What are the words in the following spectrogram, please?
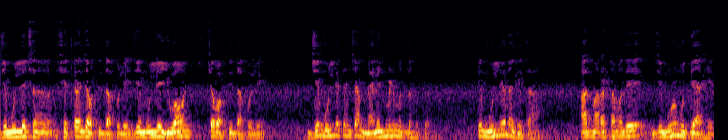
जे मूल्य शेतकऱ्यांच्या बाबतीत दाखवले जे मूल्य युवांच्या बाबतीत दाखवले जे मूल्य त्यांच्या मॅनेजमेंटमधलं होतं ते मूल्य न घेता आज महाराष्ट्रामध्ये जे मूळ मुद्दे आहेत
